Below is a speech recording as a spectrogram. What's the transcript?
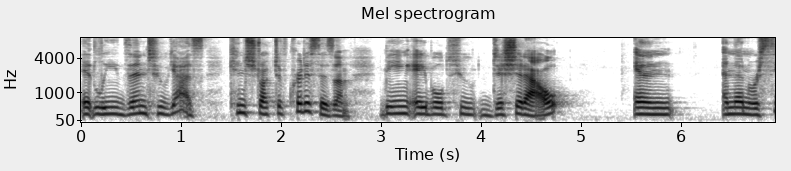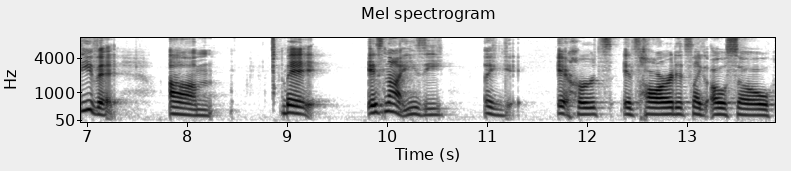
it leads into yes constructive criticism being able to dish it out and and then receive it. Um but it's not easy. Like it hurts. It's hard. It's like oh so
